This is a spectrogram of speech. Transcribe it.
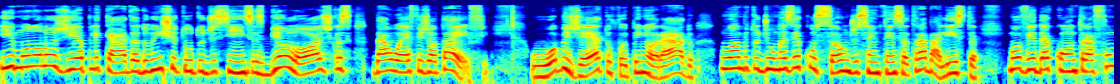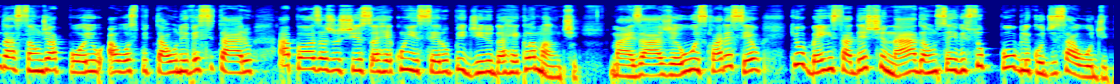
e Imunologia Aplicada do Instituto Instituto de Ciências Biológicas da UFJF. O objeto foi penhorado no âmbito de uma execução de sentença trabalhista movida contra a Fundação de Apoio ao Hospital Universitário após a Justiça reconhecer o pedido da reclamante. Mas a AGU esclareceu que o bem está destinado a um serviço público de saúde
